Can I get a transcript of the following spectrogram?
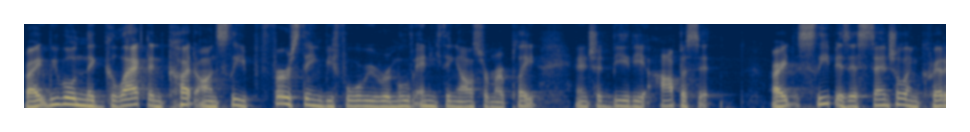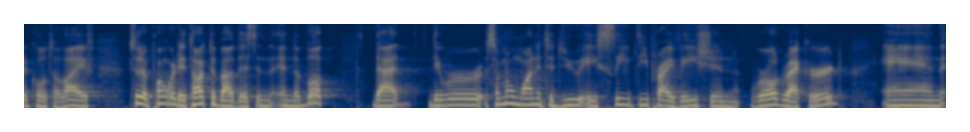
right? We will neglect and cut on sleep first thing before we remove anything else from our plate. And it should be the opposite, right? Sleep is essential and critical to life to the point where they talked about this in the, in the book that they were someone wanted to do a sleep deprivation world record and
